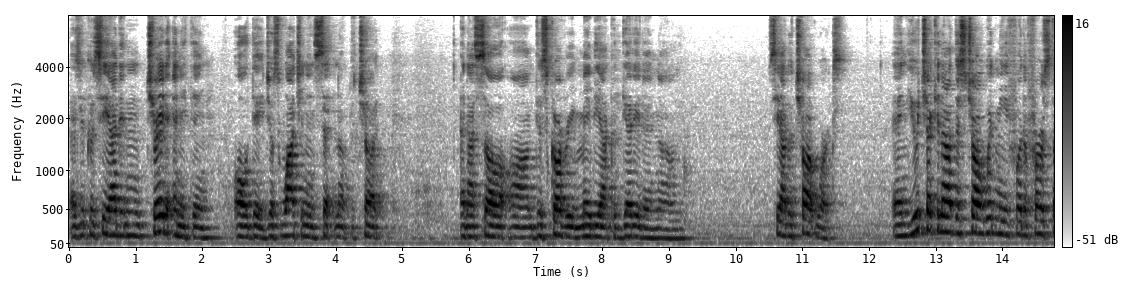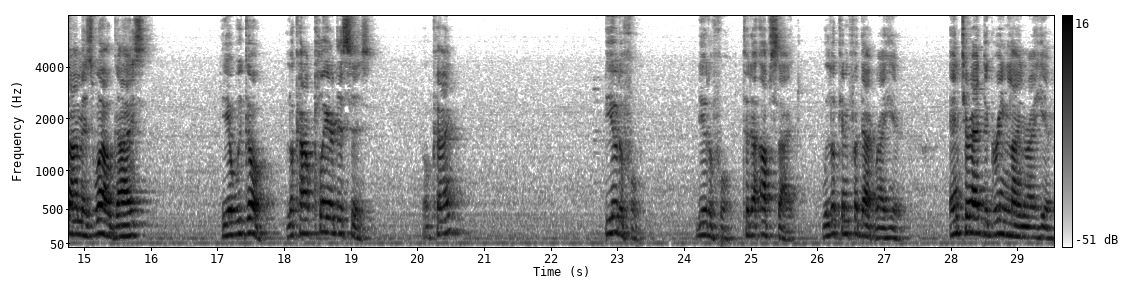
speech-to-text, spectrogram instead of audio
As you can see, I didn't trade anything all day, just watching and setting up the chart. And I saw um, Discovery, maybe I could get it and um, see how the chart works. And you checking out this chart with me for the first time as well, guys. Here we go. Look how clear this is. Okay? Beautiful. Beautiful. To the upside. We're looking for that right here. Enter at the green line right here.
